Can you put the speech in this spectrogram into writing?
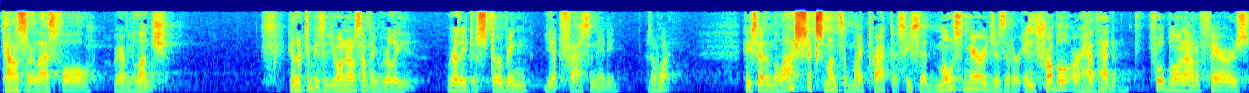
counselor last fall. We were having lunch. He looked at me and said, You want to know something really, really disturbing yet fascinating? I said, What? He said, In the last six months of my practice, he said, most marriages that are in trouble or have had full blown out affairs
